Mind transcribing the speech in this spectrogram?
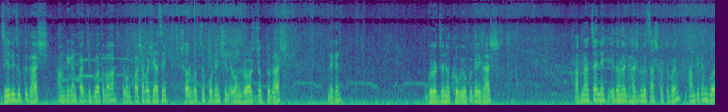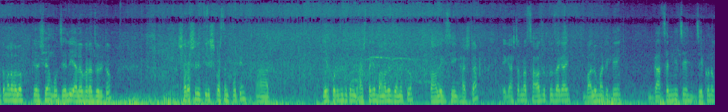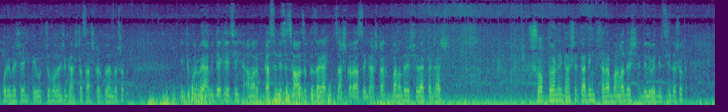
জেলিযুক্ত ঘাস, আমেরিকান ফাইভ জি গুয়াতমালা এবং পাশাপাশি আছে সর্বোচ্চ প্রোটিনশীল এবং রসযুক্ত ঘাস। দেখেন গরুর জন্য খুবই উপকারী ঘাস। আপনারা চাইলে এই ধরনের ঘাসগুলো চাষ করতে পারেন। আমেরিকান গুয়াতমালা হলো ক্যালসিয়াম ও জেলি অ্যালোভেরা জড়িত। সরাসরি তিরিশ পার্সেন্ট প্রোটিন, আর এরপরে যদি কোনো ঘাস থাকে বাংলাদেশ জনপ্রিয়, তাহলে সেই ঘাসটা। এই ঘাসটা আপনার ছাওয়াযুক্ত জায়গায়, বালু মাটিতে, গাছের নিচে যে কোনো পরিবেশে এই উচ্চ ফলনশীল ঘাসটা চাষ করতে পারেন দর্শক। ইতিপূর্বে আমি দেখিয়েছি, আমার গাছের নিচে ছাওয়াযুক্ত জায়গায় চাষ করা আছে ঘাসটা। বাংলাদেশের সেরা একটা ঘাস। সব ধরনের ঘাসের কাটিং সারা বাংলাদেশ ডেলিভারি দিতেছি, দর্শক।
